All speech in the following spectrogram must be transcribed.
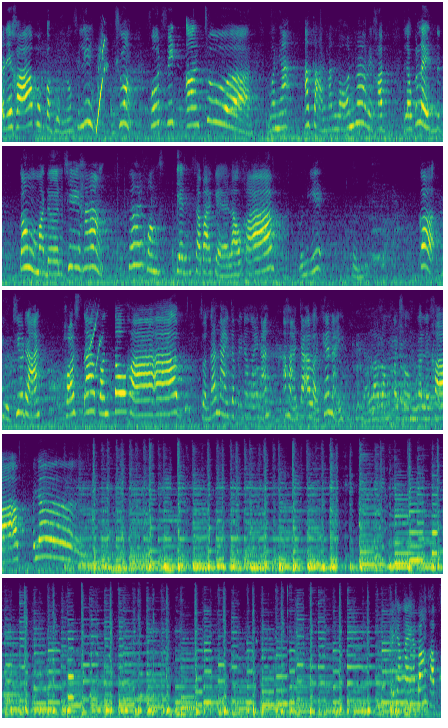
สวัสดีครับพบกับผมน้องฟิลลิ่งกับช่วง Food Fit on Tour วันนี้อากาศมันร้อนมากเลยครับ เราก็เลยต้องมาเดินที่ห้าง เพื่อให้ความเย็นสบายแก่เราครับ วันนี้ผมก็อยู่ที่ร้าน Costa Ponto ครับ ส่วนด้านในจะเป็นยังไงนั้น อาหารจะอร่อยแค่ไหน เดี๋ยวเราลองไปชมกันเลยครับ ไปเลย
